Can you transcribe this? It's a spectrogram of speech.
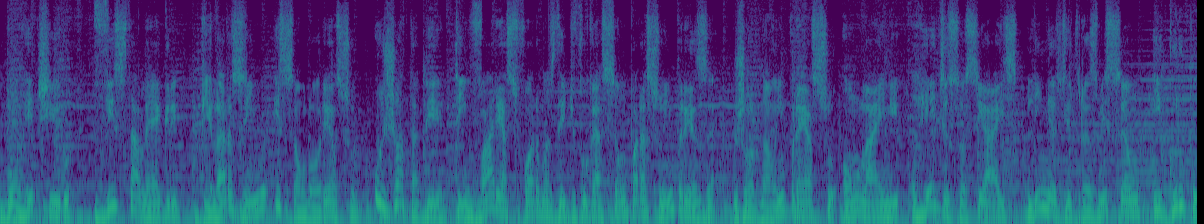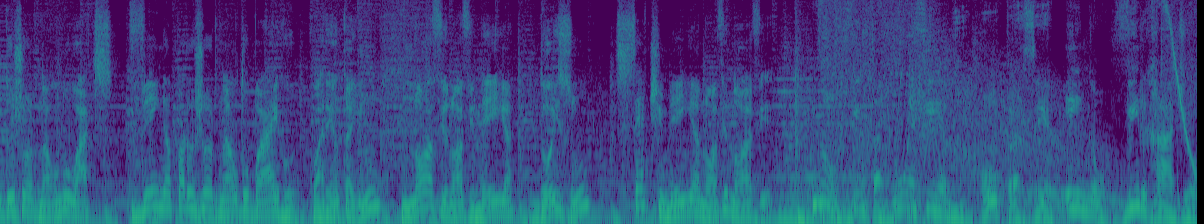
Bom Retiro, Vista Alegre, Pilarzinho e São Lourenço. O JB tem várias formas de divulgação para sua empresa: jornal impresso, online, redes sociais, linhas de transmissão e grupo do jornal no WhatsApp. Venha para o Jornal do Bairro 41 996 21 7699. 91 FM. O prazer em ouvir rádio.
